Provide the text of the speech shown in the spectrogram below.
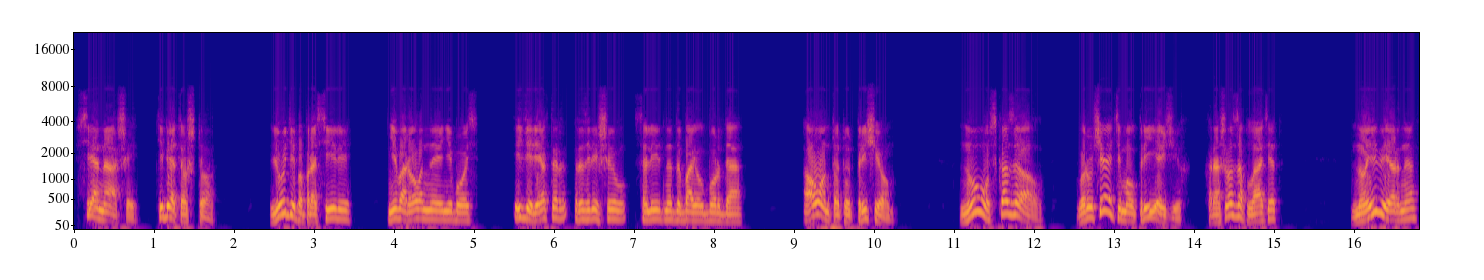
Все наши. Тебе-то что? Люди попросили, не ворованные, небось. И директор разрешил, солидно добавил Бурда. А он-то тут при чем? Ну, сказал, Выручайте, мол, приезжих, хорошо заплатят. Ну и верно,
